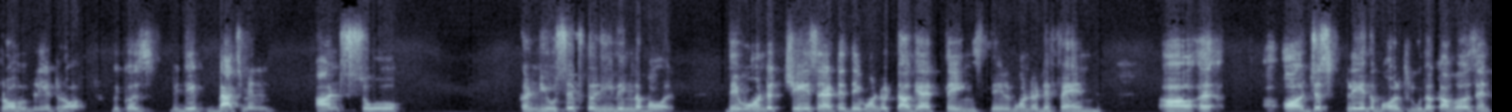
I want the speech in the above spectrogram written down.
probably dropped because the batsmen aren't so conducive to leaving the ball. They want to chase at it. They want to tug at things. They'll want to defend, uh, uh, or just play the ball through the covers, and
